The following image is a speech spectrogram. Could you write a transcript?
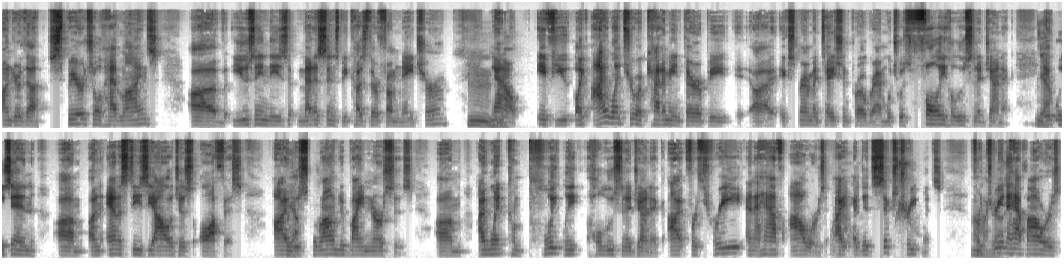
under the spiritual headlines of using these medicines because they're from nature. Mhm. Now, if you like, I went through a ketamine therapy uh, experimentation program, which was fully hallucinogenic. yeah. It was in um, an anesthesiologist's office. I Yeah. was surrounded by nurses. Um, I went completely hallucinogenic. I for three and a half hours. I, I did six treatments. Oh For my three and a half hours,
